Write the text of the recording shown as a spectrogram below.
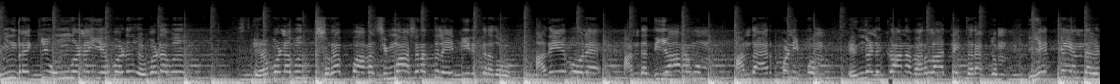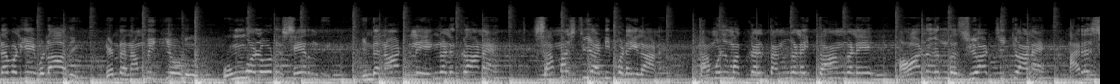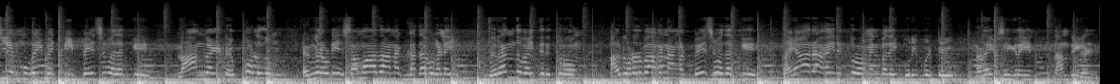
இன்றைக்கு உங்களை எவ்வளவு எவ்வளவு எவ்வளவு சிறப்பாக சிம்மாசனத்தில் ஏற்றி இருக்கிறதோ அதே போல அந்த தியாகமும் அந்த அர்ப்பணிப்பும் எங்களுக்கான வரலாற்றை திறக்கும் இயற்கை அந்த இடைவெளியை விடாது என்ற நம்பிக்கையோடு உங்களோடு அடிப்படையிலான தமிழ் மக்கள் தங்களை தாங்களே ஆளுகின்ற சுயாட்சிக்கான அரசியல் முறை பற்றி பேசுவதற்கு நாங்கள் எப்பொழுதும் எங்களுடைய சமாதான கதவுகளை திறந்து வைத்திருக்கிறோம். அது தொடர்பாக நாங்கள் பேசுவதற்கு தயாராக இருக்கிறோம் என்பதை குறிப்பிட்டு நிறைவு செய்கிறேன். நன்றிகள்.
